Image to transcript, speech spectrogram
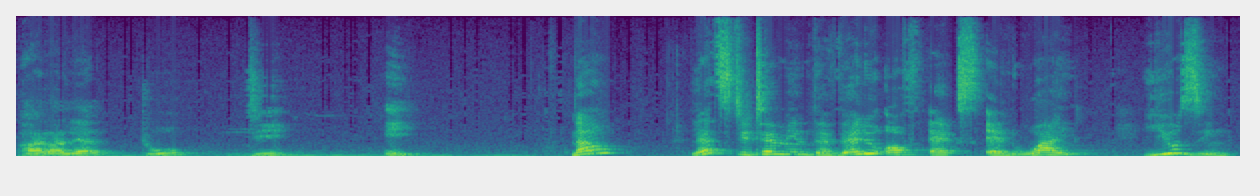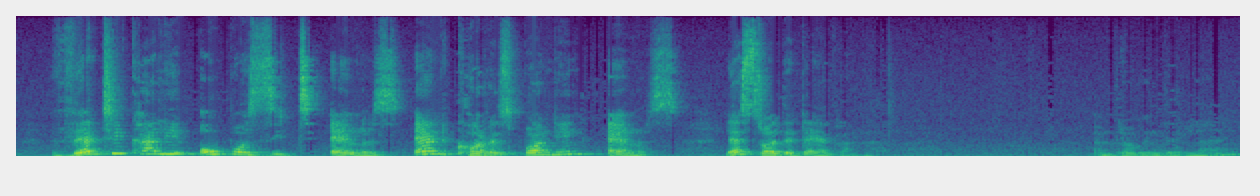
parallel to DE. Now, let's determine the value of x and y using vertically opposite angles and corresponding angles. Let's draw the diagram now. I'm drawing the line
